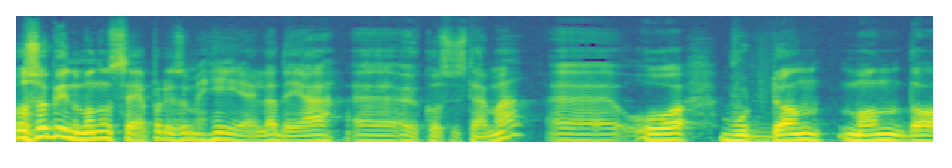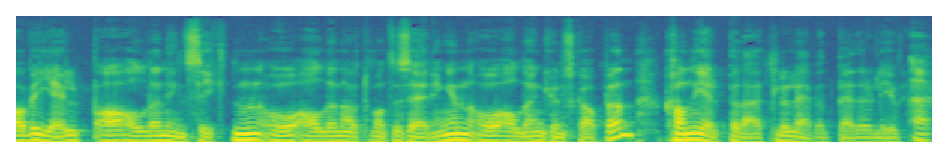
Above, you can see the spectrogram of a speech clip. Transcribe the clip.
Og så begynner man å se på liksom hele det eh, økosystemet, eh, og hvordan man da ved hjelp av all den innsikten og all den automatiseringen og all den kunnskapen kan hjelpe deg til å leve et bedre liv. Ja.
